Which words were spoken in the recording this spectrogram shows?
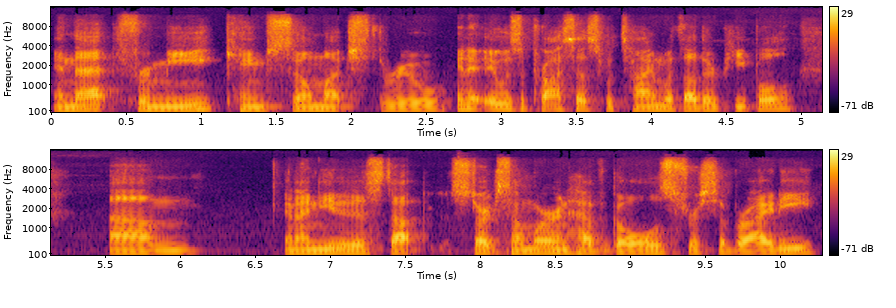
And that for me came so much through, and it, it was a process with time with other people. Um, and I needed to stop, start somewhere and have goals for sobriety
